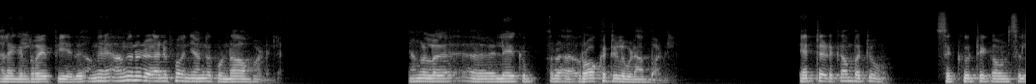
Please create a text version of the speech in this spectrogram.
അല്ലെങ്കിൽ റേപ്പ് ചെയ്ത് അങ്ങനെ അങ്ങനെ ഒരു അനുഭവം ഞങ്ങൾക്ക് ഉണ്ടാകാൻ പാടില്ല ഞങ്ങളിലേക്ക് റോക്കറ്റുകൾ വിടാൻ പാടില്ല. ഏറ്റെടുക്കാൻ പറ്റുമോ? സെക്യൂരിറ്റി കൗൺസിൽ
